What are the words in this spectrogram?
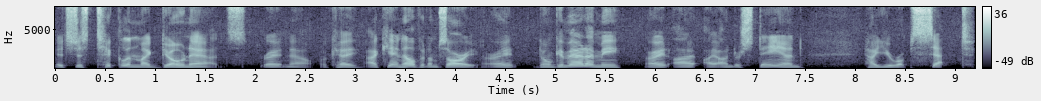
it's just tickling my gonads right now, okay? I can't help it. I'm sorry, all right? Don't get mad at me, all right? I, I understand how you're upset.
